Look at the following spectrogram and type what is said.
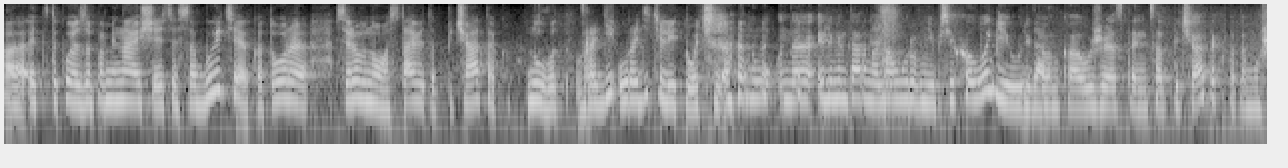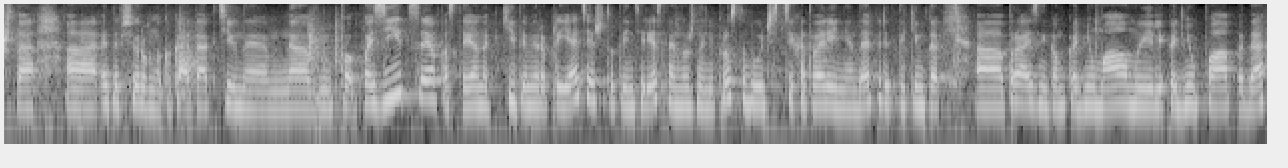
э, это такое запоминающееся событие, которое все равно оставит отпечаток, ну, вот в роди... у родителей точно. Ну, на, элементарно на уровне психологии у ребенка да. уже останется отпечаток, потому что э, это все равно какая-то активная э, позиция, постоянно какие-то мероприятия, что-то интересное, нужно не просто выучить стихотворение, да, перед каким-то э, праздником, праздникам, ко дню мамы или ко дню папы, да,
